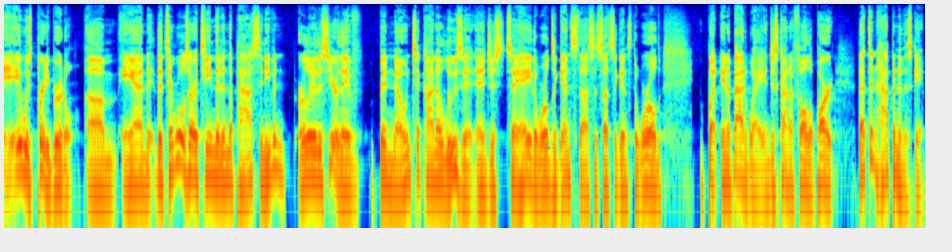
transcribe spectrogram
it was pretty brutal. Um, and the Timberwolves are a team that in the past and even earlier this year, they've been known to kind of lose it and just say, hey, the world's against us. It's us against the world but in a bad way and just kind of fall apart. That didn't happen in this game,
